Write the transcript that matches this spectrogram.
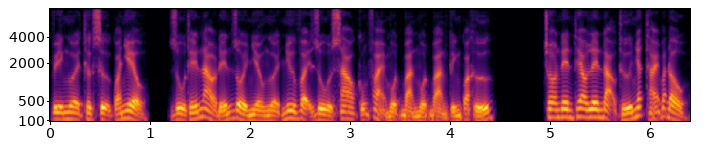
vì người thực sự quá nhiều, dù thế nào đến rồi nhiều người như vậy dù sao cũng phải một bàn một bàn kính quá khứ. Cho nên theo lên đạo thứ nhất thái bắt đầu,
